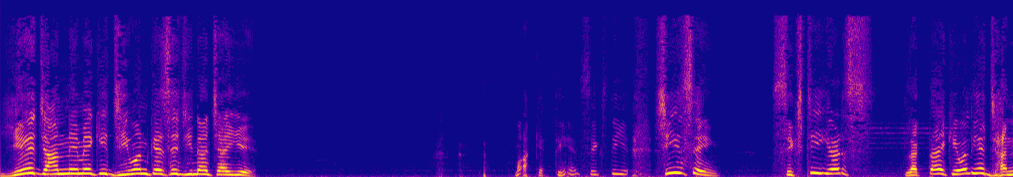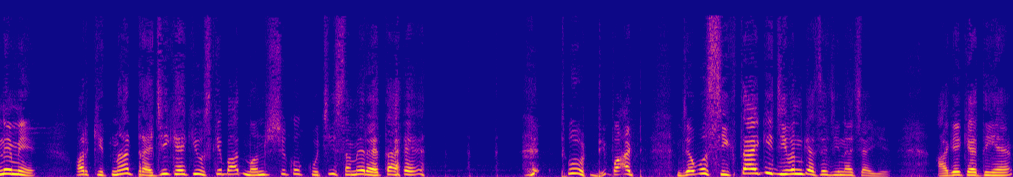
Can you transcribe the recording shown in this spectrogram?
ये जानने में कि जीवन कैसे जीना चाहिए? माँ कहती है, sixty she is saying sixty years लगता है केवल ये जानने में। और कितना ट्रेजिक है कि उसके बाद मनुष्य को कुछ ही समय रहता है। टू डिपार्ट जब वो सीखता है कि जीवन कैसे जीना चाहिए। आगे कहती हैं,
